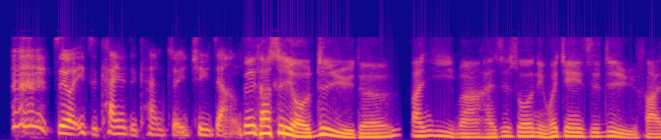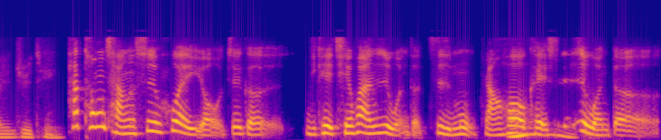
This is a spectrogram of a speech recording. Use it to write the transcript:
只有一直看、一直看追剧这样子。所以它是有日语的翻译吗？还是说你会建议是日语发音去听？它通常是会有这个，你可以切换日文的字幕，然后可以是日文的。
